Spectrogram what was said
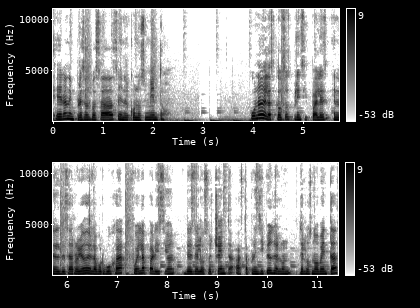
eran empresas basadas en el conocimiento, una de las causas principales en el desarrollo de la burbuja fue la aparición desde los 80 hasta principios de, los 90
